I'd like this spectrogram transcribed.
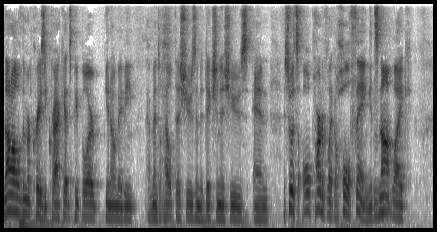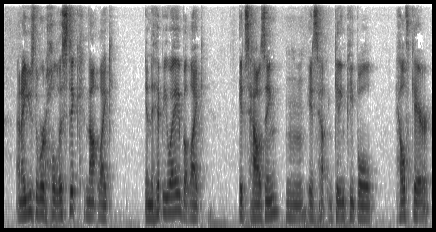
Not all of them are crazy crackheads. People are, you know, maybe have mental health issues and addiction issues, and so it's all part of like a whole thing. It's not like, and I use the word holistic, not like in the hippie way, but like it's housing, mm-hmm. it's getting people health care,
